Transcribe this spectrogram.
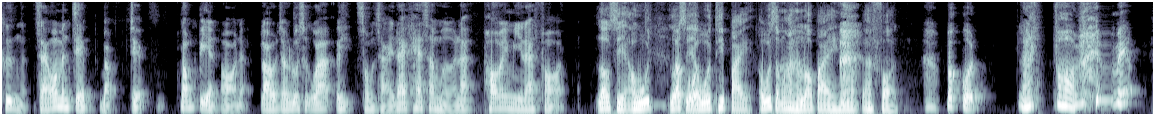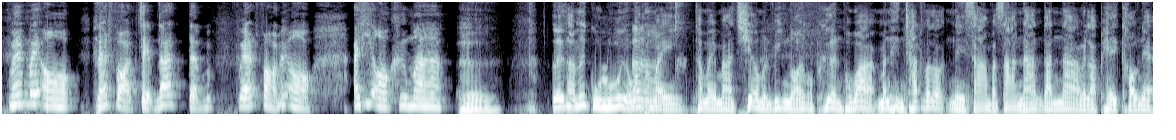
ครึ่งอะแสดงว่ามันเจ็บแบบเจ็บต้องเปลี่ยนออกเนี่ยเราจะรู้สึกว่าเอ้ยสงสัยได้แค่เสมอละเพราะไม่มีแรดฟอร์ดเราเสียอาวุธ เราเสียอาวุธที่ไปอาวุธสำคัญของเราไปนะครับแรดฟอร์ดปรากฏแรดฟอร์ดไม่ไม่แม่งไม่ออกแรดฟอร์ดเจ็บนะแต่แรดฟอร์ดไม่ออก ไอ้ที่ออกคือมาร์เชียลเออ เลยทำให้กูรู้ไงว่าเออทำไมทำไมมาร์เชียลมันวิ่งน้อยกว่าเพื่อน เพราะว่ามันเห็นชัดว่าในสามประสานหน้าด้านหน้าเวลา press เขาเนี่ย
